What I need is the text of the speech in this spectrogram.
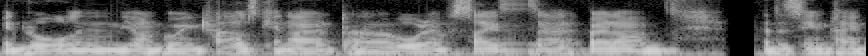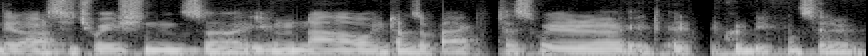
enroll in the ongoing trials. Cannot overemphasize that, but um, at the same time, there are situations even now in terms of practice where it, it could be considered.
